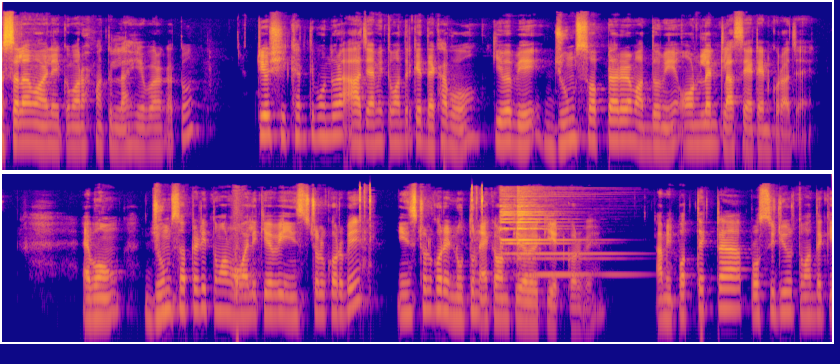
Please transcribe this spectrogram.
আসসালামু আলাইকুম রহমতুল্লাহি বারাকাতু। প্রিয় শিক্ষার্থী বন্ধুরা, আজ আমি তোমাদেরকে দেখাবো কীভাবে জুম সফটওয়্যারের মাধ্যমে অনলাইন ক্লাসে অ্যাটেন্ড করা যায়। এবং জুম সফটওয়্যারটি তোমার মোবাইলে কীভাবে ইনস্টল করবে ইনস্টল করে নতুন অ্যাকাউন্ট কীভাবে ক্রিয়েট করবে। আমি প্রত্যেকটা প্রসিডিউর তোমাদেরকে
